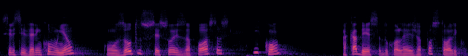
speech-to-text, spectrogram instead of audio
se ele estiver em comunhão com os outros sucessores dos apóstolos e com a cabeça do colégio apostólico,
